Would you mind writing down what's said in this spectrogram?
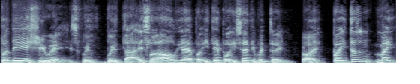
but the issue is with with that, it's like, oh yeah, but he did what he said he would do, right? But it doesn't make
